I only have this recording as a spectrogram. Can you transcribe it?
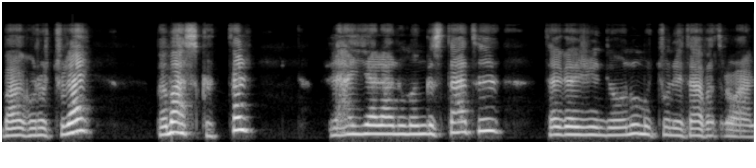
በሀገሮቹ ላይ በማስከተል ለሀያላኑ መንግስታት ተገዢ እንዲሆኑ ምቹ ሁኔታ ፈጥረዋል።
